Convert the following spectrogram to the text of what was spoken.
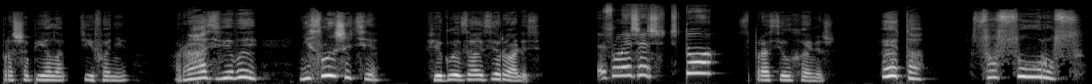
Прошипела Тифани. Разве вы не слышите? Фиглы заозирались. Слышишь, что? Спросил Хэмиш. Это Сусурус.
